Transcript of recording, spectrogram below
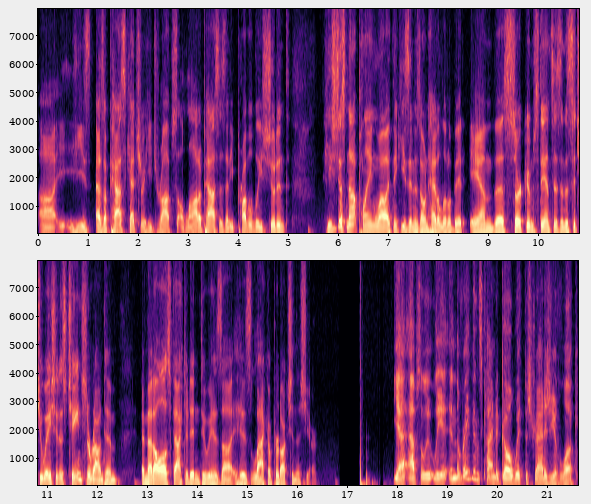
Uh, he's as a pass catcher, he drops a lot of passes that he probably shouldn't. He's just not playing well. I think he's in his own head a little bit, and the circumstances and the situation has changed around him, and that all is factored into his uh, his lack of production this year. Yeah, absolutely. And the Ravens kind of go with the strategy of look,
